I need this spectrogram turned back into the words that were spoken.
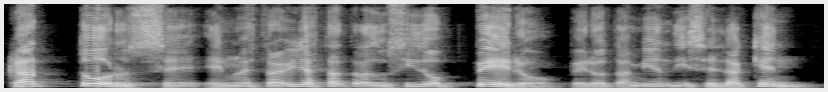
14, en nuestra Biblia está traducido pero, pero también dice laken.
